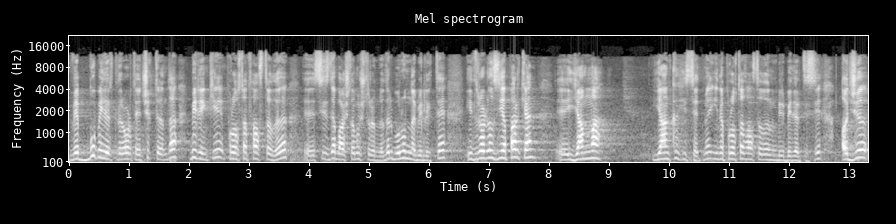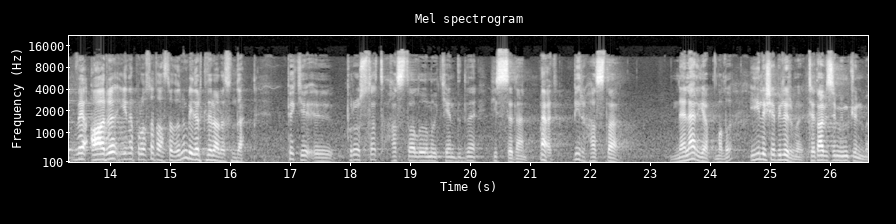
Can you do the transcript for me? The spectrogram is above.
Ve bu belirtiler ortaya çıktığında bilin ki prostat hastalığı e, sizde başlamış durumdadır. Bununla birlikte idrarınızı yaparken e, yanma, yankı hissetme yine prostat hastalığının bir belirtisi. Acı ve ağrı yine prostat hastalığının belirtileri arasında. Peki e, prostat hastalığını kendine hisseden Evet. bir hasta neler yapmalı? İyileşebilir mi? Tedavisi mümkün mü?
